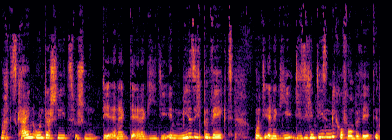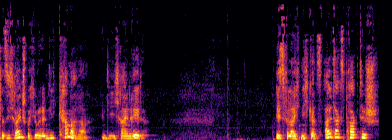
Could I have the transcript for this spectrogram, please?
macht es keinen Unterschied zwischen der, Energie, die in mir sich bewegt und die Energie, die sich in diesem Mikrofon bewegt, in das ich reinspreche, oder in die Kamera, in die ich reinrede. Ist vielleicht nicht ganz alltagspraktisch,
